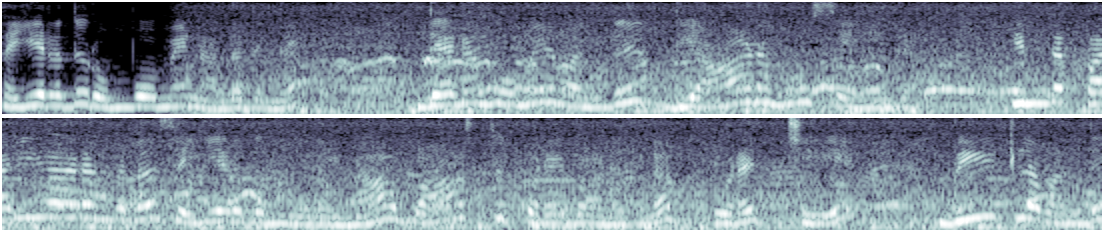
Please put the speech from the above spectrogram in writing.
செய்கிறது ரொம்பவுமே நல்லதுங்க. தினமுமே வந்து தியானமும் செய்யுங்க. இந்த பரிகாரங்களை செய்யறது மூலயமா வாஸ்து குறைபாடுகளை குறைச்சி வீட்டில் வந்து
